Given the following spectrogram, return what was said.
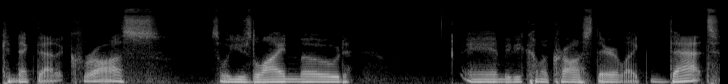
connect that across. So we'll use line mode and maybe come across there like that.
